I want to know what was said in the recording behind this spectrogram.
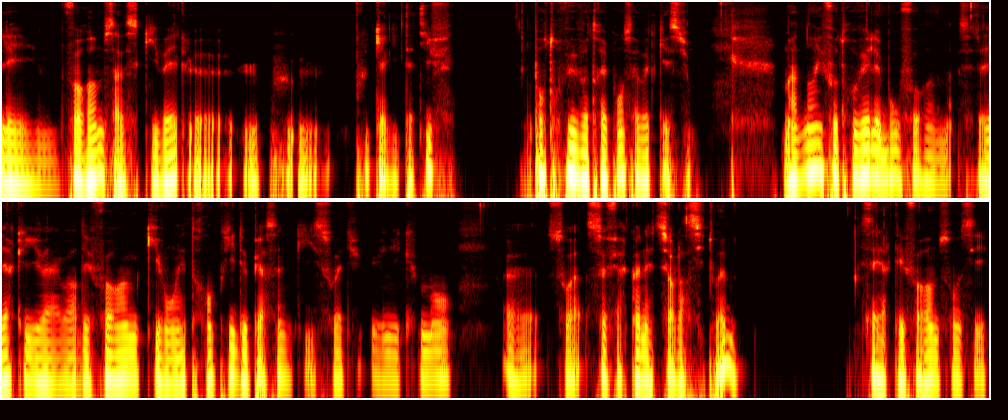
les forums, ça ce qui va être le, le plus qualitatif pour trouver votre réponse à votre question. Maintenant, il faut trouver les bons forums. C'est-à-dire qu'il va y avoir des forums qui vont être remplis de personnes qui souhaitent uniquement euh, soit se faire connaître sur leur site web. C'est-à-dire que les forums sont aussi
